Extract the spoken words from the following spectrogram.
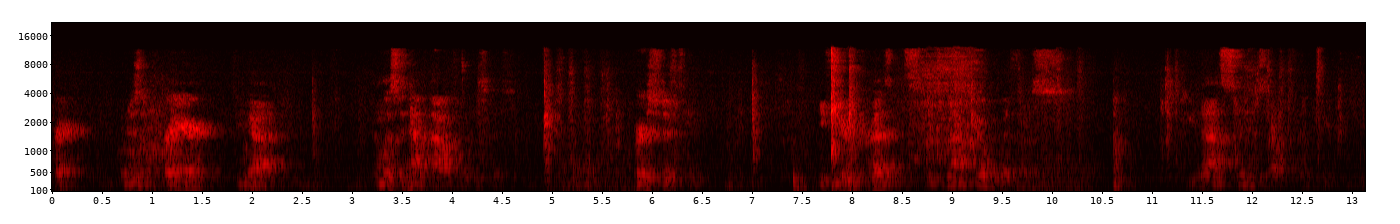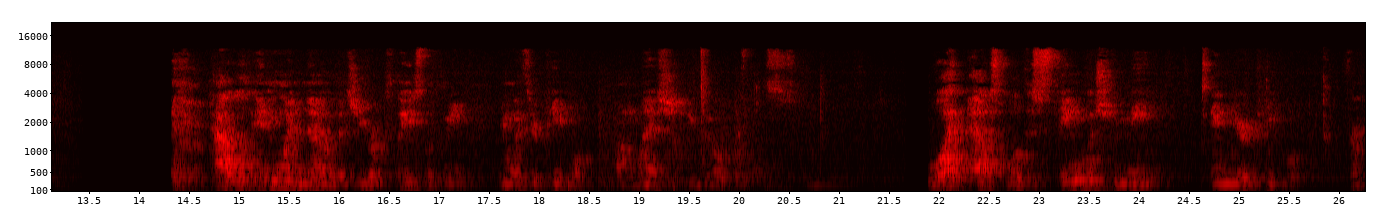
prayer. It is a prayer to God. And listen how powerful this is. Verse 15. If your presence does not go with us, do not send us out from here. How will anyone know that you are pleased with me and with your people unless you go with us? What else will distinguish me and your people from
